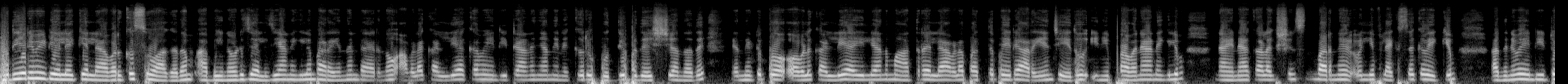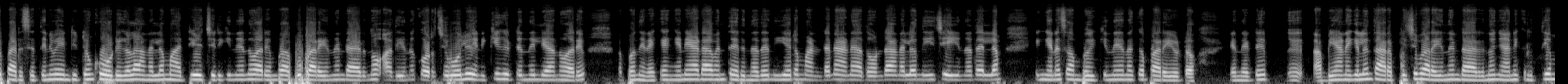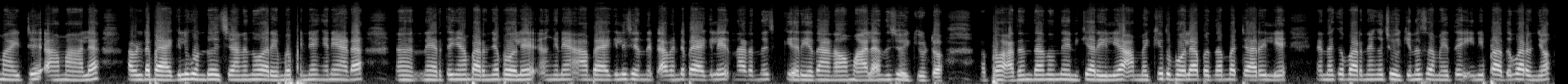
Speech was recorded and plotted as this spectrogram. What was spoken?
പുതിയൊരു വീഡിയോയിലേക്ക് എല്ലാവർക്കും സ്വാഗതം. അബിനോട് ജലജയാണെങ്കിലും പറയുന്നുണ്ടായിരുന്നു അവളെ കള്ളിയാക്കാൻ വേണ്ടിയിട്ടാണ് ഞാൻ നിനക്കൊരു ബുദ്ധി ഉപദേശിച്ചു തന്നത്. എന്നിട്ടിപ്പോൾ അവൾ കള്ളിയായില്ല എന്ന് മാത്രമല്ല അവളെ പത്ത് പേര് അറിയുകയും ചെയ്തു. ഇനിയിപ്പോൾ അവനാണെങ്കിലും നൈന കളക്ഷൻസ് പറഞ്ഞ് വലിയ ഫ്ലെക്സ് ഒക്കെ വെക്കും. അതിന് വേണ്ടിയിട്ട് പരസ്യത്തിന് വേണ്ടിയിട്ടും കോടികളാണല്ലോ മാറ്റി വെച്ചിരിക്കുന്നതെന്ന് പറയുമ്പോൾ അബി പറയുന്നുണ്ടായിരുന്നു അതിൽ നിന്ന് കുറച്ച് പോലും എനിക്ക് കിട്ടുന്നില്ല എന്ന് പറയും. അപ്പോൾ നിനക്ക് എങ്ങനെയാണ് അവൻ തരുന്നത്? നീ ഒരു മണ്ടനാണ് അതുകൊണ്ടാണല്ലോ നീ ചെയ്യുന്നതെല്ലാം ഇങ്ങനെ സംഭവിക്കുന്നതെന്നൊക്കെ പറയൂട്ടോ എന്നിട്ട് അബിയാണെങ്കിലും തറപ്പിച്ച് പറയുന്നുണ്ടായിരുന്നു. ഞാൻ കൃത്യമായിട്ട് ആ മാല അവളുടെ ബാഗിൽ കൊണ്ടുവച്ചാണെന്ന് പറയുമ്പോൾ പിന്നെ എങ്ങനെയാടാ നേരത്തെ ഞാൻ പറഞ്ഞ പോലെ അങ്ങനെ ആ ബാഗിൽ ചെന്നിട്ട് അവന്റെ ബാഗിൽ നടന്ന് കയറിയതാണോ മാല എന്ന് ചോദിക്കും കേട്ടോ അപ്പോൾ അതെന്താണെന്നൊന്നും എനിക്കറിയില്ല. അമ്മയ്ക്ക് ഇതുപോലെ അബദ്ധം പറ്റാറില്ലേ എന്നൊക്കെ പറഞ്ഞങ്ങ് ചോദിക്കുന്ന സമയത്ത് ഇനിയിപ്പോൾ അത് പറഞ്ഞോ.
